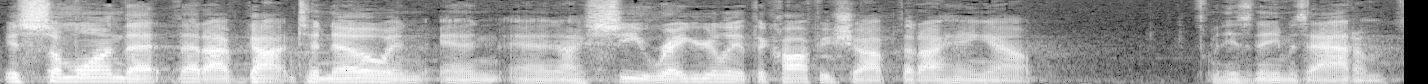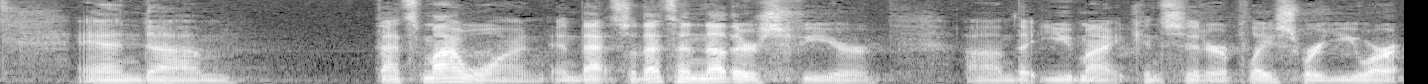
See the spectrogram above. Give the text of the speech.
is someone that, that I've gotten to know and, and, and I see regularly at the coffee shop that I hang out. And his name is Adam. And um, that's my one. And that, so that's another sphere um, that you might consider, a place where you are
